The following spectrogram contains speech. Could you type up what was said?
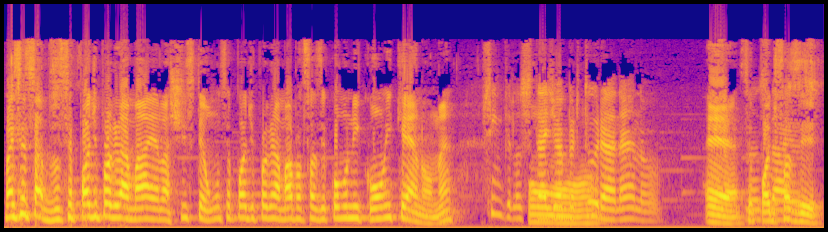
Mas você sabe, você pode programar, é na XT1, você pode programar para fazer como Nikon e Canon, né? Sim, velocidade de Com- abertura, né? Não. É, você pode dials. fazer.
